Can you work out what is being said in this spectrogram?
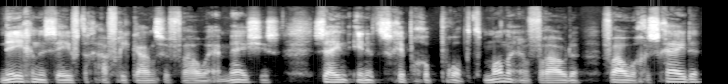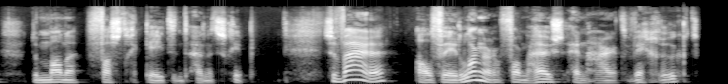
79 Afrikaanse vrouwen en meisjes zijn in het schip gepropt. Mannen en vrouwen, vrouwen gescheiden, de mannen vastgeketend aan het schip. Ze waren al veel langer van huis en haard weggerukt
